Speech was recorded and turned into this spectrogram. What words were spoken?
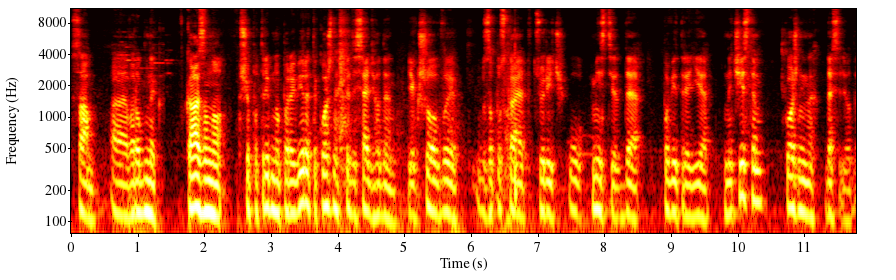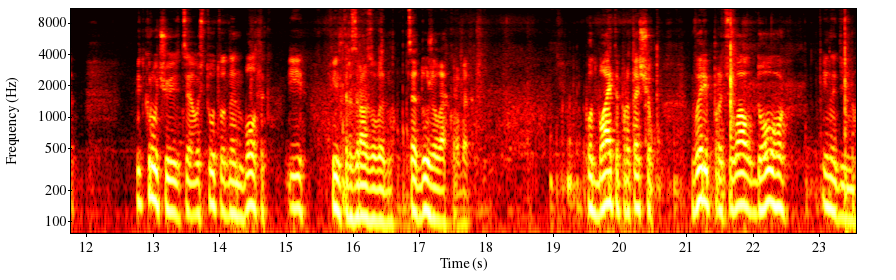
сам е, виробник, вказано, що потрібно перевірити кожних 50 годин. Якщо ви запускаєте цю річ у місті, де повітря є нечистим, кожних 10 годин. Відкручується ось тут один болтик і фільтр зразу видно. Це дуже легко робити. Подбайте про те, щоб виріб працював довго і надійно.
